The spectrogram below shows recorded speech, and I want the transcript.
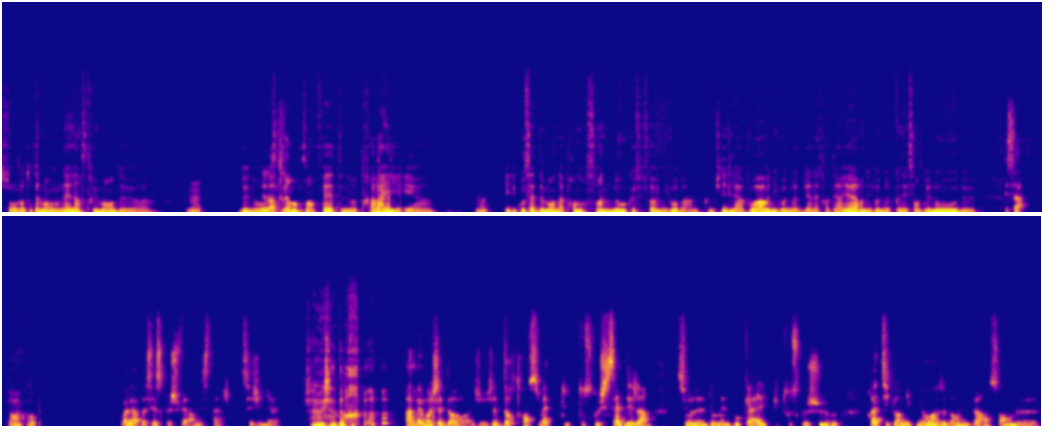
je te rejoins totalement, on est l'instrument de, euh, mmh. de nos de en fait, de notre travail. Et, euh, Mmh. Et du coup, ça demande à prendre soin de nous, que ce soit au niveau, ben, comme tu dis, de la voix, au niveau de notre bien-être intérieur, au niveau de notre connaissance de nous, de... C'est ça. Voilà, bah, c'est ce que je fais dans mes stages. C'est génial. Oui, j'adore. ah, mais moi, j'adore. J'adore transmettre tout, ce que je sais déjà mmh. sur le domaine vocal et puis tout ce que je, pratique en hypnose, ben, on y va ensemble.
